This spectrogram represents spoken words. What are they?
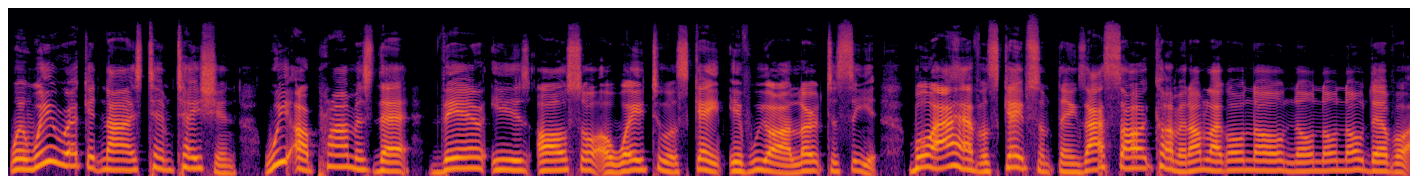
When we recognize temptation, we are promised that there is also a way to escape if we are alert to see it. Boy, I have escaped some things. I saw it coming. I'm like, oh no, no, no, no, devil.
